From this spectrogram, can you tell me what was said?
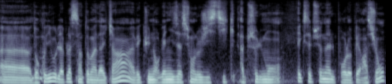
donc au niveau de la place Saint-Thomas d'Aquin, avec une organisation logistique absolument exceptionnelle pour l'opération.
